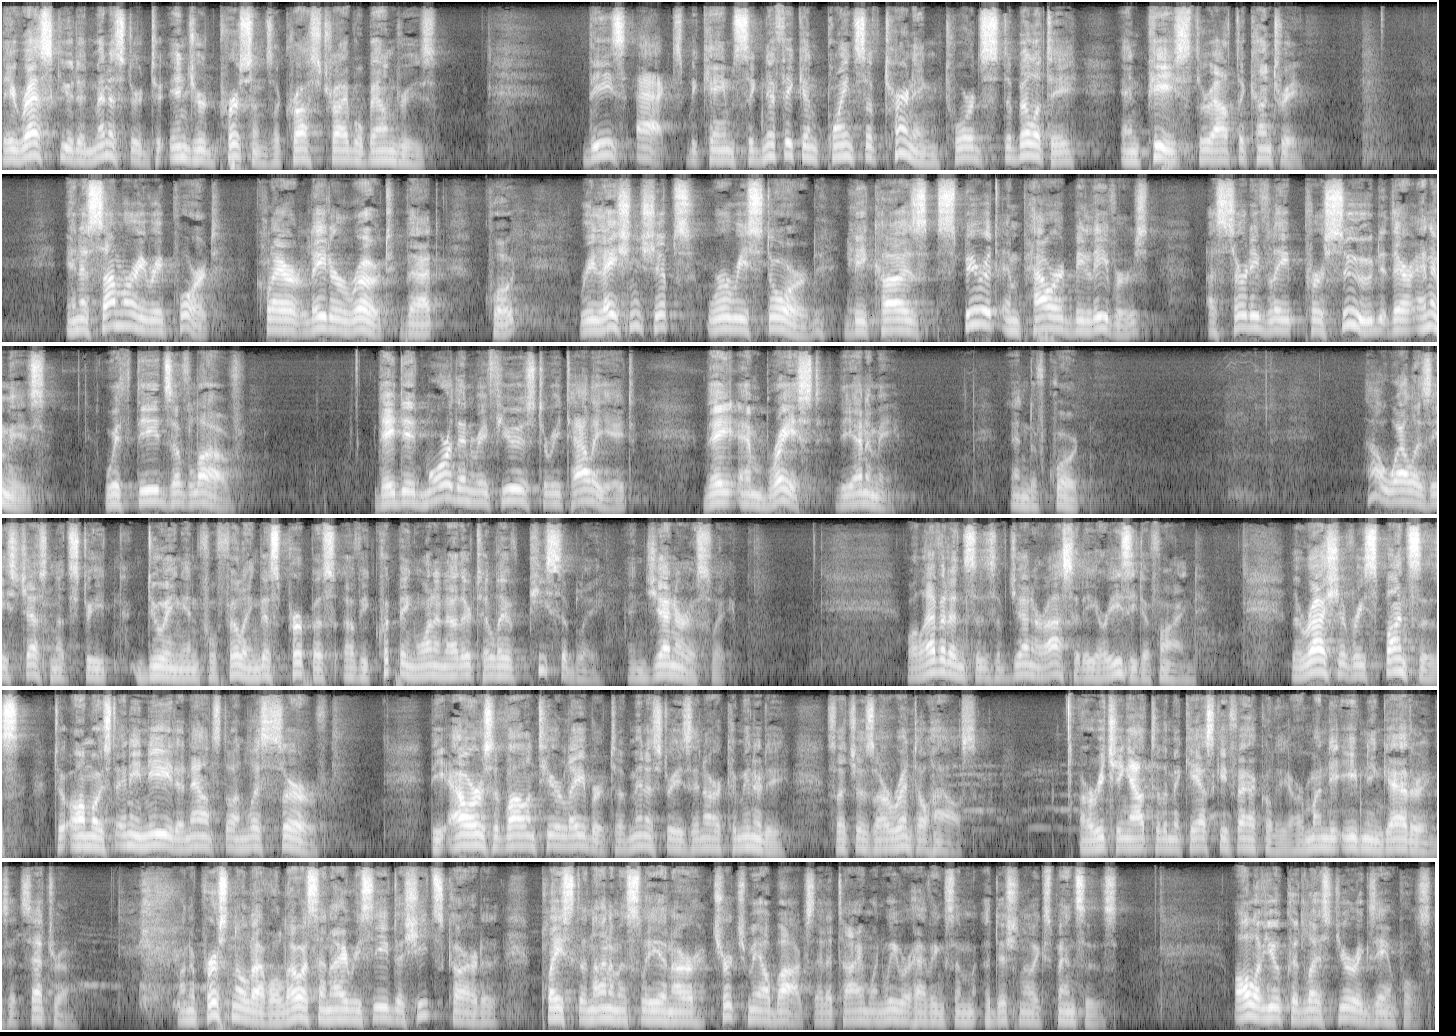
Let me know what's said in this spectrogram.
They rescued and ministered to injured persons across tribal boundaries. These acts became significant points of turning towards stability and peace throughout the country. In a summary report, Claire later wrote that, quote, relationships were restored because spirit empowered believers assertively pursued their enemies with deeds of love. They did more than refuse to retaliate, they embraced the enemy. End of quote. How well is East Chestnut Street doing in fulfilling this purpose of equipping one another to live peaceably and generously? Well, evidences of generosity are easy to find. The rush of responses to almost any need announced on list serve, the hours of volunteer labor to ministries in our community, such as our rental house, our reaching out to the McCaskey faculty, our Monday evening gatherings, etc. On a personal level, Lois and I received a Sheetz card placed anonymously in our church mailbox at a time when we were having some additional expenses. All of you could list your examples.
